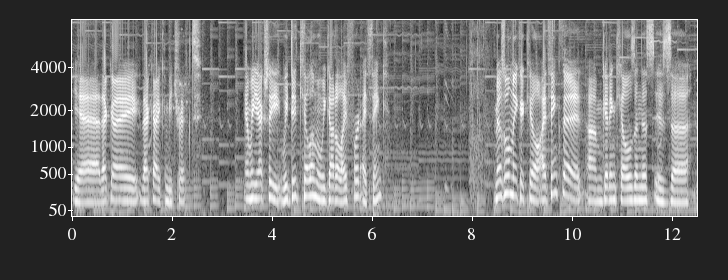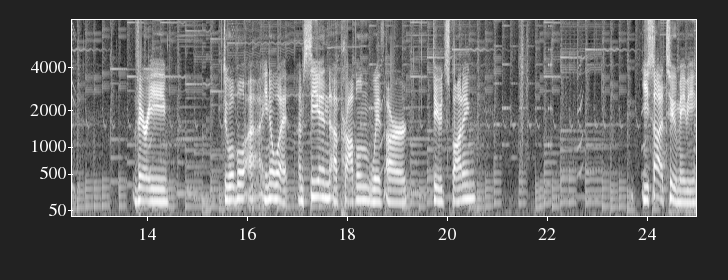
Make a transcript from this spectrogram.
Yeah, that guy that guy can be tricked. And we actually we did kill him and we got a life for it, I think. May as well make a kill. I think that um, getting kills in this is uh, very doable. Uh, you know what? I'm seeing a problem with our dude spawning. You saw it too, maybe.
